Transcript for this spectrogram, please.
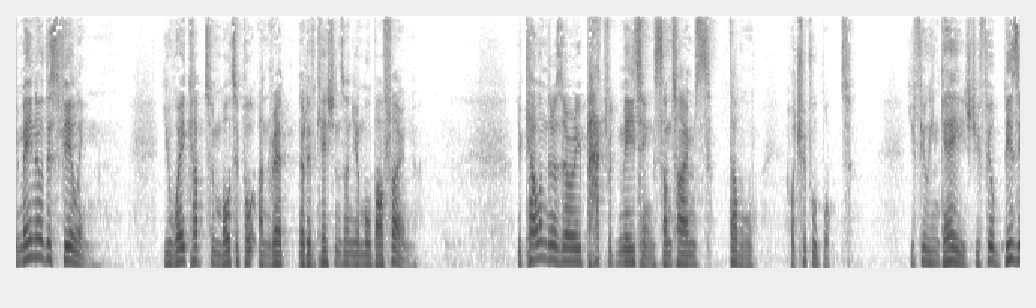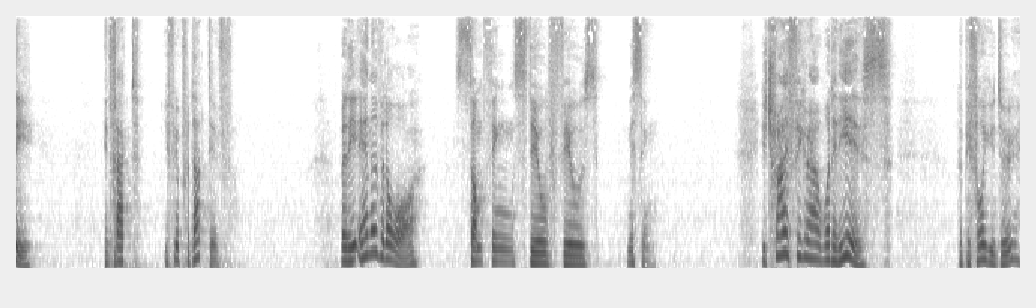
You may know this feeling. You wake up to multiple unread notifications on your mobile phone. Your calendar is already packed with meetings, sometimes double or triple booked. You feel engaged, you feel busy. In fact, you feel productive. But at the end of it all, something still feels missing. You try to figure out what it is, but before you do,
